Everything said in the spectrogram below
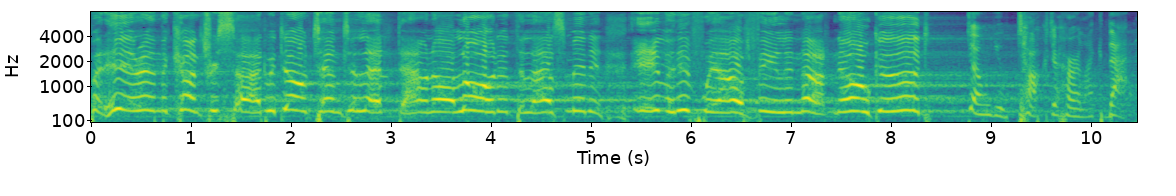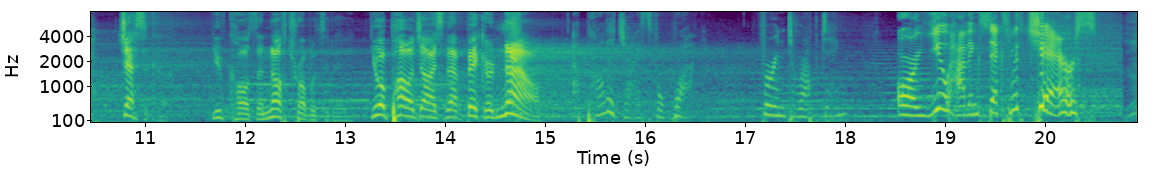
but here in the countryside we don't tend to let down our Lord at the last minute, even if we are feeling not no good. Don't you talk to her like that. Jessica, you've caused enough trouble today. You apologize to that vicar now! Apologize for what? For interrupting? Or you having sex with chairs?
